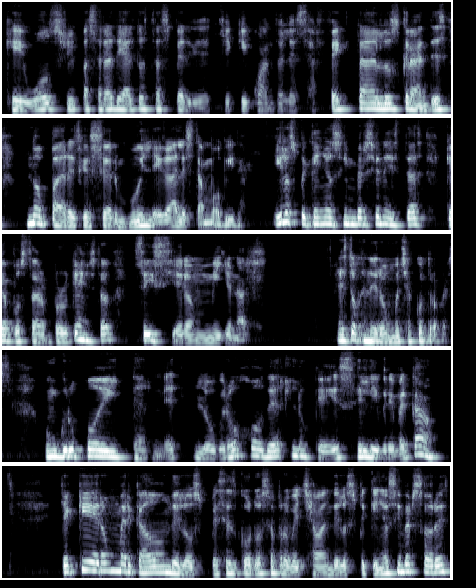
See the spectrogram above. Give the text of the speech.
que Wall Street pasara de alto estas pérdidas, ya que cuando les afecta a los grandes no parece ser muy legal esta movida y los pequeños inversionistas que apostaron por GameStop se hicieron millonarios. Esto generó mucha controversia. Un grupo de Internet logró joder lo que es el libre mercado, ya que era un mercado donde los peces gordos aprovechaban de los pequeños inversores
